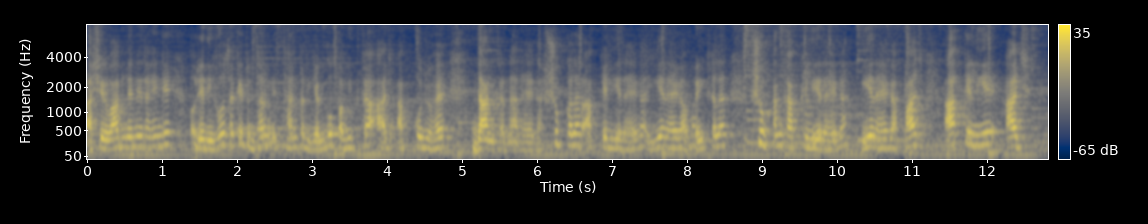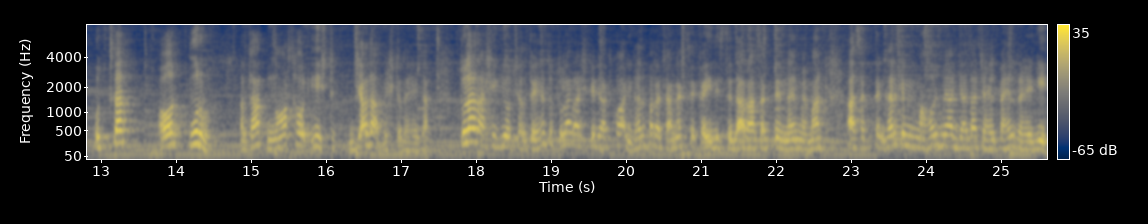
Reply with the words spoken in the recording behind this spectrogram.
आशीर्वाद लेने रहेंगे और यदि हो सके तो धर्म स्थान पर यज्ञोपवीत का आज आपको जो है दान करना रहेगा। शुभ कलर आपके लिए रहेगा, ये रहेगा व्हाइट कलर। शुभ अंक आपके लिए रहेगा, ये रहेगा पाँच। आपके लिए आज उत्तर और पूर्व। अर्थात नॉर्थ और ईस्ट ज़्यादा बेस्ट रहेगा। तुला राशि की ओर चलते हैं तो तुला राशि के जात को आज घर पर अचानक से कई रिश्तेदार आ सकते हैं, नए मेहमान आ सकते हैं। घर के माहौल में आज ज़्यादा चहल पहल रहेगी।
